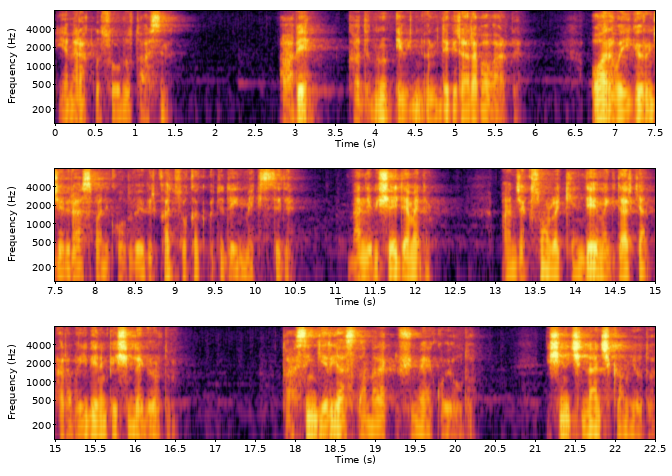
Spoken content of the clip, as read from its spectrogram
diye merakla sordu Tahsin. Abi, kadının evinin önünde bir araba vardı. O arabayı görünce biraz panik oldu ve birkaç sokak ötede inmek istedi. Ben de bir şey demedim. Ancak sonra kendi evime giderken arabayı benim peşimde gördüm. Tahsin geri yaslanarak düşünmeye koyuldu. İşin içinden çıkamıyordu.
